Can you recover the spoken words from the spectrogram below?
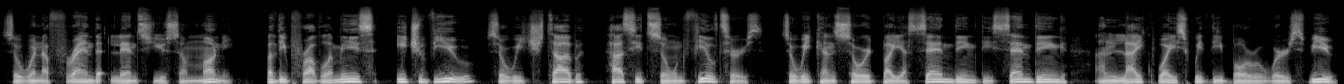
So when a friend lends you some money. But the problem is each view, so each tab, has its own filters. So we can sort by ascending, descending, and likewise with the borrower's view.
